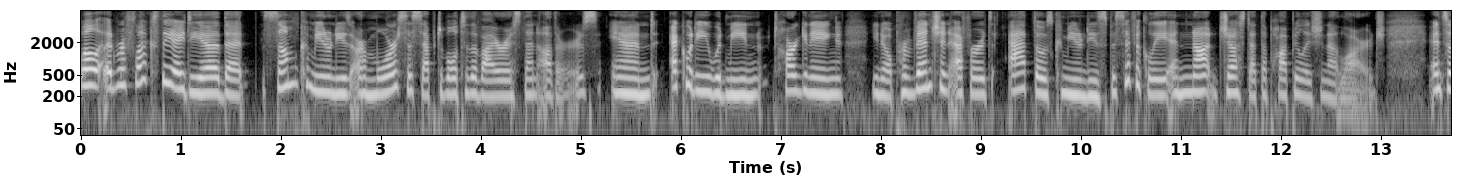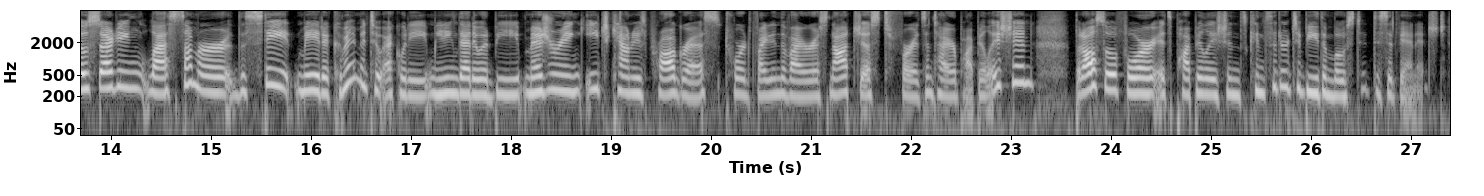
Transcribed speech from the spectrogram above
Well, it reflects the idea that some communities are more susceptible to the virus than others, and equity would mean targeting, you know, prevention efforts at those communities specifically and not just at the population at large. And so starting last summer, the state made a commitment to equity, meaning that it would be measuring each county's progress toward fighting the virus not just for its entire population, but also for its populations considered to be the most disadvantaged.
